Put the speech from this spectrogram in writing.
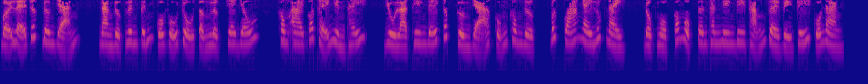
Bởi lẽ rất đơn giản, nàng được linh tính của vũ trụ tận lực che giấu, không ai có thể nhìn thấy, dù là thiên đế cấp cường giả cũng không được, bất quá ngay lúc này, đột ngột có một tên thanh niên đi thẳng về vị trí của nàng,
